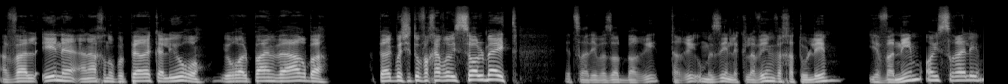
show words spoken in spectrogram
אבל הנה, אנחנו בפרק על יורו, יורו 2004. הפרק בשיתוף החבר'ה מסולמייט. יצרני מזון בריא, טרי ומזין לכלבים וחתולים, יוונים או ישראלים.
